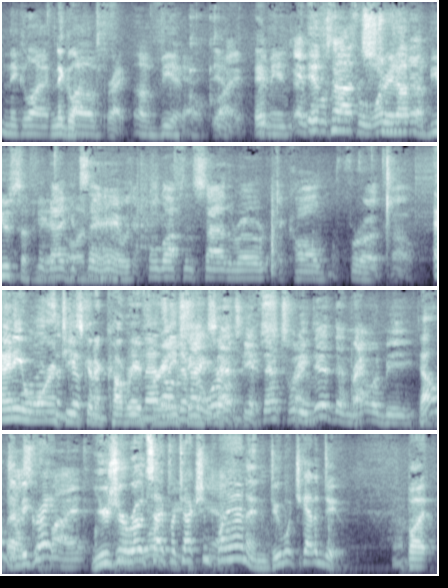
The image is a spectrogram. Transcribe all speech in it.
neglect, Neglect, of right. of vehicle. Yeah. Right. I If- mean, If it if was not for one straight up minute, abuse of The guy could I say, mean, hey, I was pulled off to the side of the road, I called for a tow. any Well, warranty is going to cover you for anything If except that's, abuse. if that's what he did, then that would be No, that'd be great. Use your roadside warranty. protection Yeah. plan and do what you got to do. But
